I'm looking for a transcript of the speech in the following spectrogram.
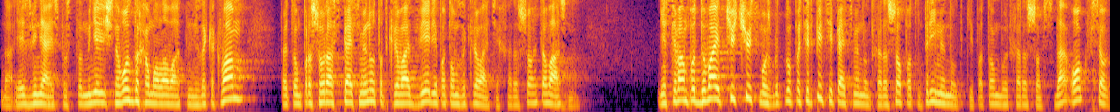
Да, я извиняюсь, просто мне лично воздуха маловато, не знаю, как вам, поэтому прошу раз в пять минут открывать двери и потом закрывать их, хорошо? Это важно. Если вам поддувает чуть-чуть, может быть, ну потерпите пять минут, хорошо, потом три минутки, потом будет хорошо, да? Ок, все,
